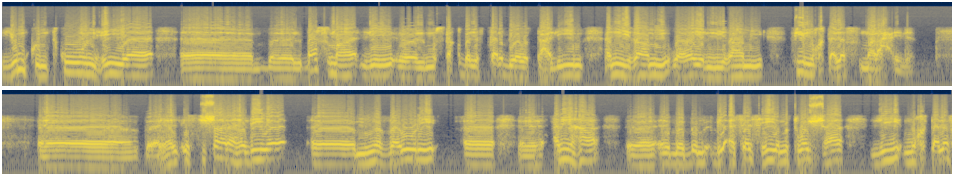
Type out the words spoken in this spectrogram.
يمكن تكون هي البصمة للمستقبل التربية والتعليم النظامي وغير النظامي في مختلف مراحله الاستشارة هذه من الضروري آه آه انها آه بالأساس هي متوجهة لمختلف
